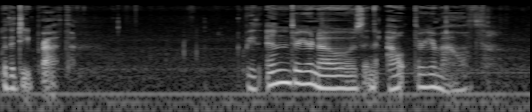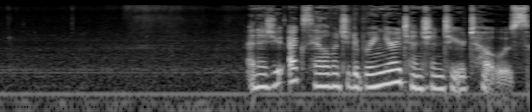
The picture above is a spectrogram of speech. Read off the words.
with a deep breath. Breathe in through your nose and out through your mouth. And as you exhale, I want you to bring your attention to your toes.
